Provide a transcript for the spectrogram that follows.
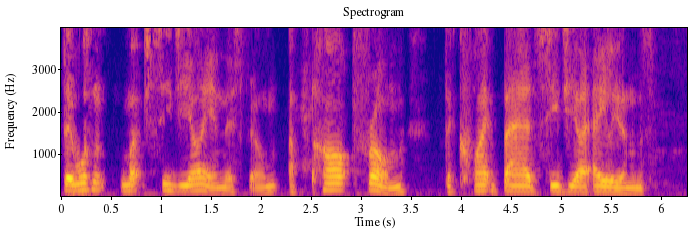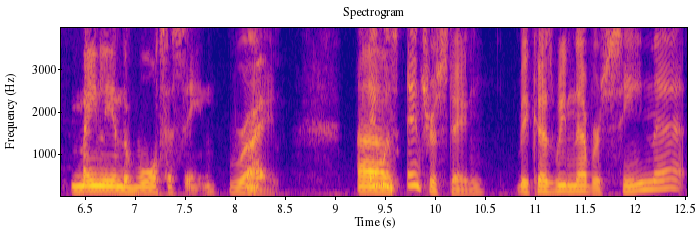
there wasn't much CGI in this film apart from the quite bad CGI aliens, mainly in the water scene. Right. Um, it was interesting because we never seen that.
